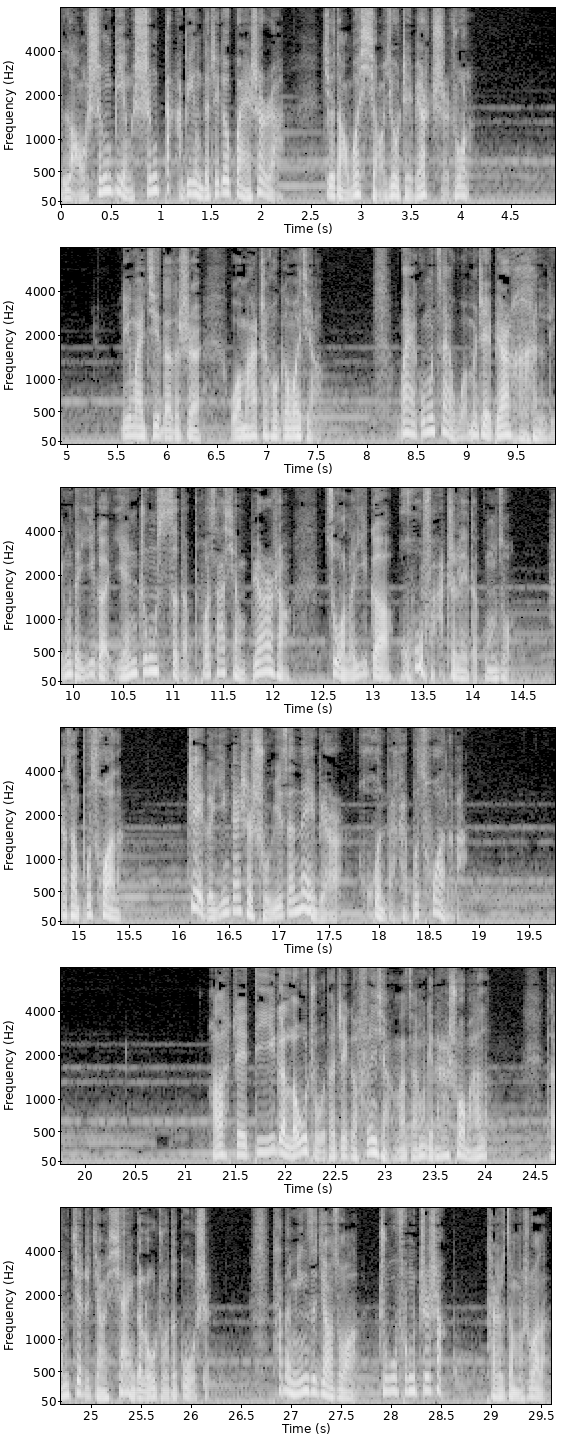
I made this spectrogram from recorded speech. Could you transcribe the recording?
老生病生大病的这个怪事啊，就到我小舅这边止住了。另外记得的是，我妈之后跟我讲。外公在我们这边很灵的一个严中寺的菩萨像边上做了一个护法之类的工作，还算不错呢。这个应该是属于在那边混的还不错的吧。好了，这第一个楼主的这个分享呢，咱们给大家说完了。咱们接着讲下一个楼主的故事，他的名字叫做珠峰之上。他是这么说的：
